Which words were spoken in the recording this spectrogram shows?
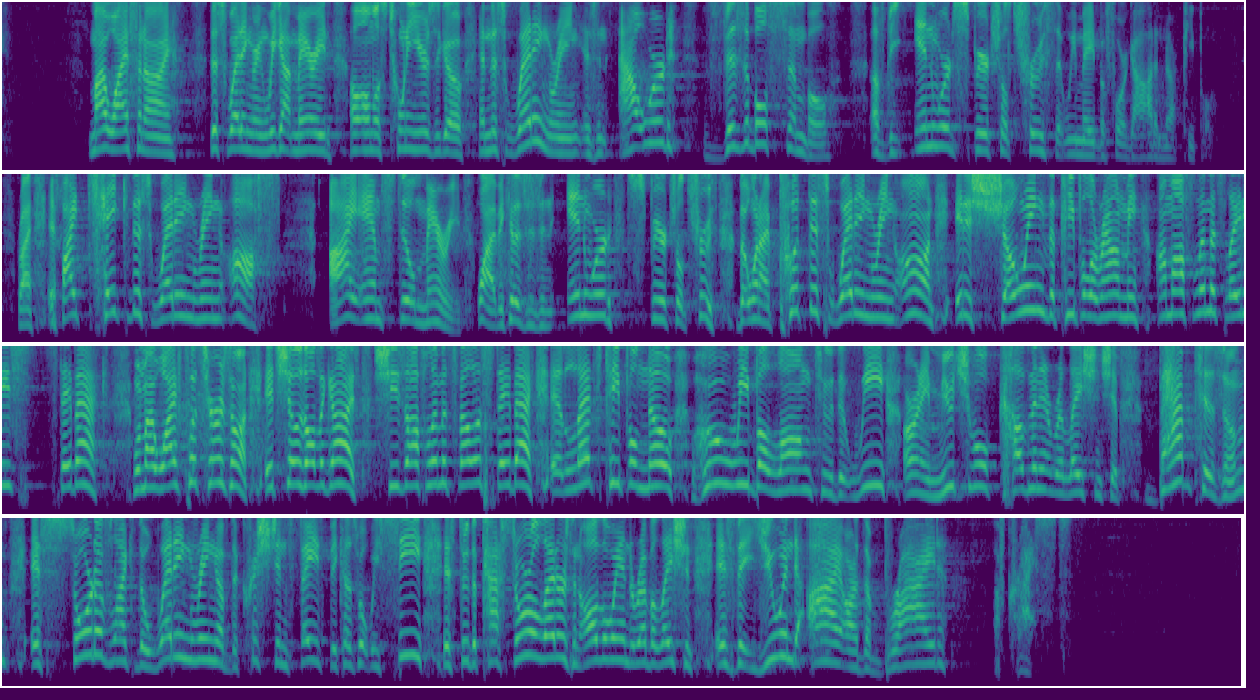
My wife and I, this wedding ring, we got married almost 20 years ago, and this wedding ring is an outward, visible symbol of the inward spiritual truth that we made before God and our people, right? If I take this wedding ring off, I am still married. Why? Because it's an inward spiritual truth. But when I put this wedding ring on, it is showing the people around me, I'm off limits, ladies. Stay back. When my wife puts hers on, it shows all the guys, she's off limits, fellas, stay back. It lets people know who we belong to, that we are in a mutual covenant relationship. Baptism is sort of like the wedding ring of the Christian faith because what we see is through the pastoral letters and all the way into Revelation is that you and I are the bride of Christ.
